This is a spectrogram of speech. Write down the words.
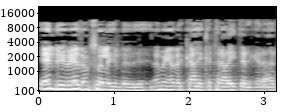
என்று வேதம் சொல்லுகின்றது. நம்மை அதற்காக கத்தர் அழைத்திருக்கிறார்.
